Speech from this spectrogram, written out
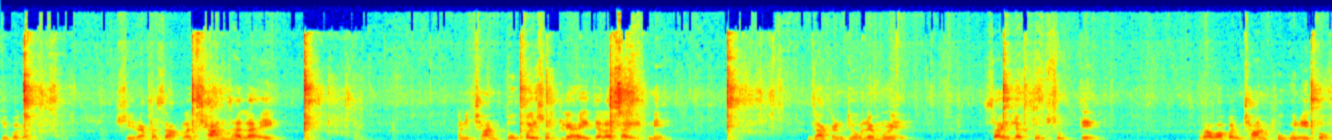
हे बघा शिरा कसा आपला छान झाला आहे. आणि छान तुपही सुटले आहे त्याला साईडने. झाकण ठेवल्यामुळे साईडला तूप सुटते. रवा पण छान फुगून येतो.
